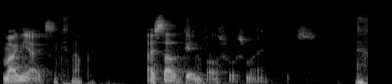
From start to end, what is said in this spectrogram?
maakt niet uit. Ik snap het. Hij staat op Game Pass volgens mij. Dus,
